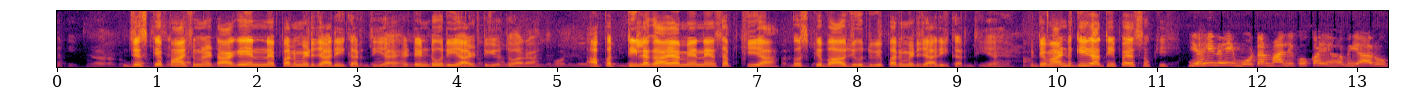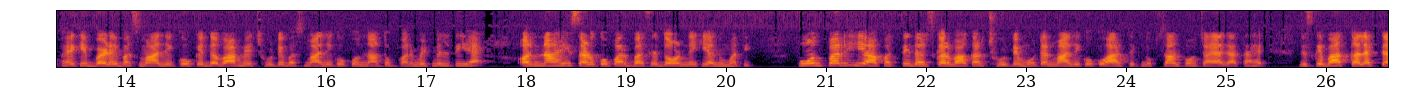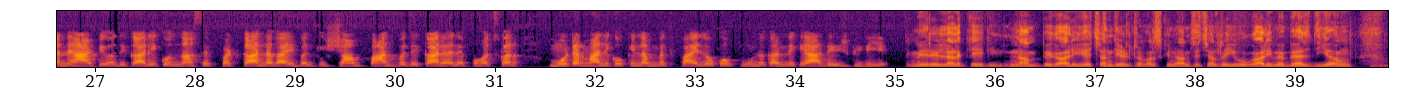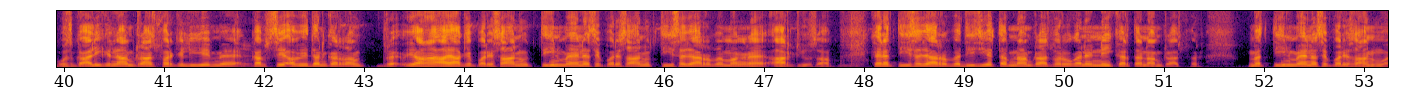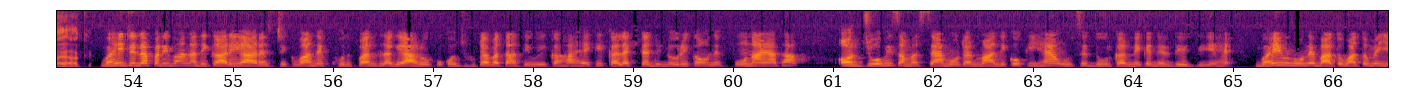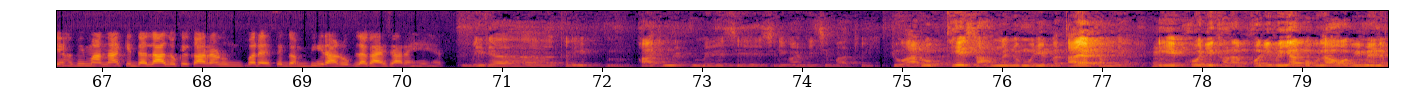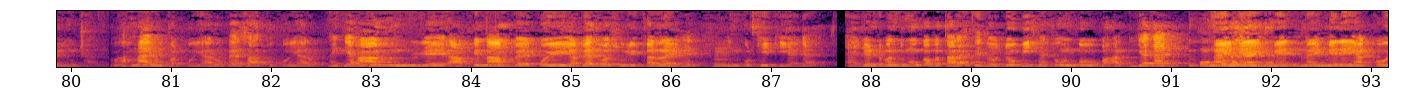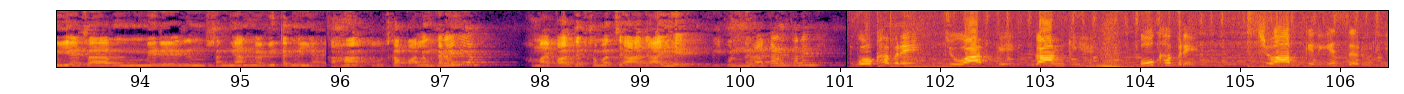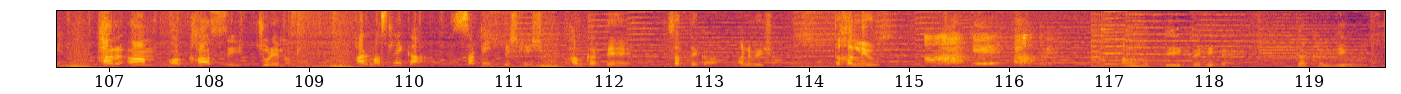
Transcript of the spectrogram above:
जिसके पाँच मिनट आगे इनने परमिट जारी कर दिया है डिंडोरी आरटीओ द्वारा। आपत्ति लगाया मैंने, सब किया, उसके बावजूद भी परमिट जारी कर दिया है। डिमांड की जाती पैसों की। यही नहीं, मोटर मालिकों का यह भी आरोप है कि बड़े बस मालिकों के दबाव में छोटे बस मालिकों को ना तो परमिट मिलती है और ना ही सड़कों पर बसें दौड़ने की अनुमति। फ़ोन पर ही आपत्ति दर्ज करवाकर छोटे मोटर मालिकों को आर्थिक नुकसान पहुँचाया जाता है। जिसके बाद कलेक्टर ने आरटीओ अधिकारी को न सिर्फ़ फटकार लगाई बल्कि शाम पाँच बजे कार्यालय पहुंचकर मोटर मालिकों की लंबित फाइलों को पूर्ण करने के आदेश भी दिए। मेरे लड़के की नाम पे गाड़ी है चंदेल ट्रेवल्स के नाम से चल रही है वो गाड़ी मैं बेच दिया हूँ। उस गाड़ी के नाम ट्रांसफ़र के लिए मैं कब से आवेदन कर रहा हूँ यहाँ आया के परेशान हूँ तीन महीने से परेशान हूँ तीस हज़ार रुपये मांग रहे हैं आर साहब। कह रहे हैं तीस हज़ार रुपये दीजिए तब नाम ट्रांसफ़र होगा नहीं नहीं करता नाम ट्रांसफ़र। मैं तीन महीने से परेशान हुआ है आके। वही जिला परिवहन अधिकारी आर एस चिकवा ने खुद पर लगे आरोपों को झूठा बताते हुए कहा है कि कलेक्टर ढिंडोरी का उन्हें फ़ोन आया था और जो भी समस्याएँ मोटर मालिकों की हैं उनसे दूर करने के निर्देश दिए हैं। वहीं उन्होंने बातों बातों में यह भी माना कि दलालों के कारण उन पर ऐसे गंभीर आरोप लगाए जा रहे हैं। मेरा करीब पाँच मिनट मेरे से श्रीमान जी से बात हुई। जो आरोप थे सामने जो मुझे बताया कमियाँ ये फौजी खड़ा फौजी भैया को बुलाओ अभी मैंने पूछा। हमारे ऊपर कोई आरोप ऐसा तो कोई आरोप नहीं कि हाँ ये आपके नाम पे कोई अवैध वसूली कर रहे हैं हम्म। इनको ठीक किया जाए। एजेंट बंधुओं का बता रहे थे जो जो भी हैं तो उनको बाहर किया जाए नहीं नहीं मे, नहीं मेरे यहाँ कोई ऐसा मेरे संज्ञान में अभी तक नहीं आया। कहा? तो उसका पालन करेंगे हम। हमारे पास जब समस्या आज आई है तो बिल्कुल निराकरण करेंगे। वो खबरें जो आपके काम की है वो खबरें जो आपके लिए ज़रूरी है। हर आम और खास से जुड़े मसले। हर मसले का सटीक विश्लेषण। हम करते हैं सत्य का अन्वेषण। दखल न्यूज़। आपके हक में। आप देख रहे हैं दखल न्यूज़।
